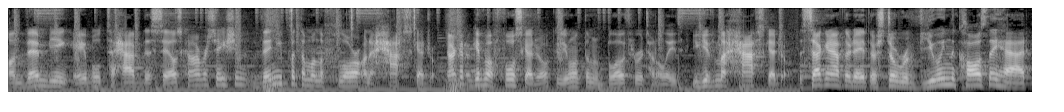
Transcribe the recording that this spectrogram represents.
on them being able to have this sales conversation, then you put them on the floor on a half schedule. You're not gonna give them a full schedule because you want them to blow through a ton of leads. You give them a half schedule. The second half of their day, they're still reviewing the calls they had,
